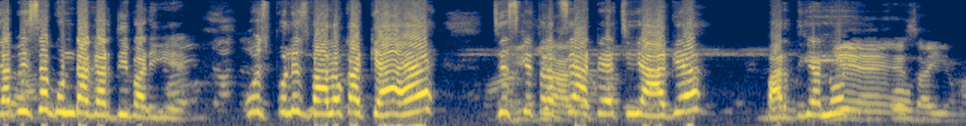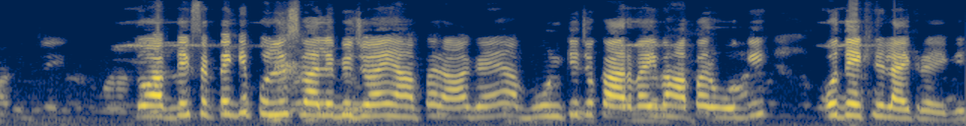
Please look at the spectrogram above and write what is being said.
जब से गुंडागर्दी बढ़ी है। उस पुलिस वालों का क्या है? जिसकी तरफ़ से अटैची आ गया भारतीय नोट। ऐसा हमारे। तो आप देख सकते हैं कि पुलिस वाले भी जो है यहाँ पर आ गए हैं। अब उनकी जो कार्रवाई वहाँ पर होगी वो देखने लायक रहेगी।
